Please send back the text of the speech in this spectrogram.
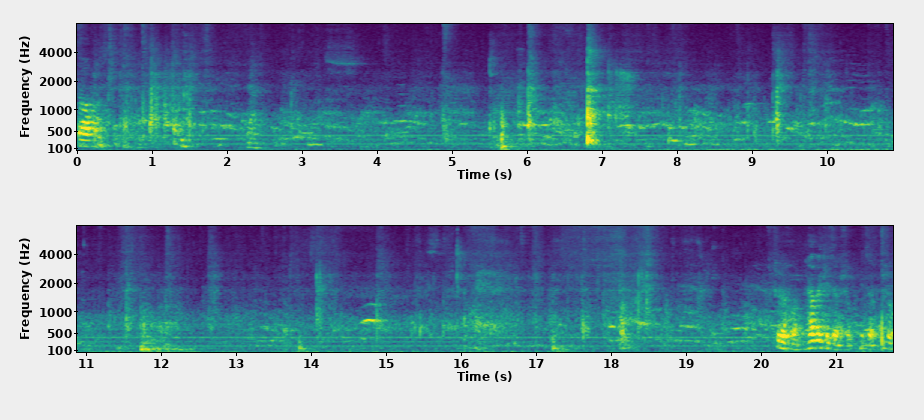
توقف شوف يا اخوان هذا الكتاب شوف كتاب شوف.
